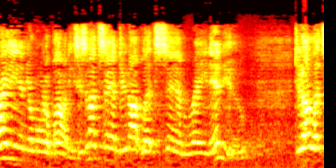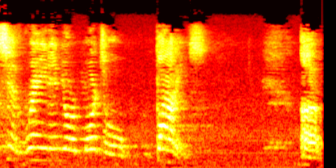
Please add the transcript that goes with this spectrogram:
reign in your mortal bodies. He's not saying do not let sin reign in you. Do not let sin reign in your mortal bodies. Uh,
